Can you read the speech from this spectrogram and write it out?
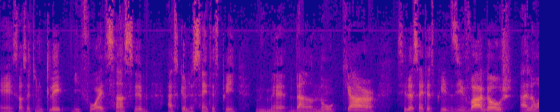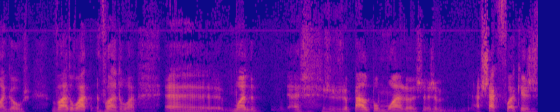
Et ça, c'est une clé. Il faut être sensible à ce que le Saint-Esprit nous met dans nos cœurs. Si le Saint-Esprit dit va à gauche, allons à gauche. Va à droite, va à droite. Euh, moi, je, parle pour moi, à chaque fois que je,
